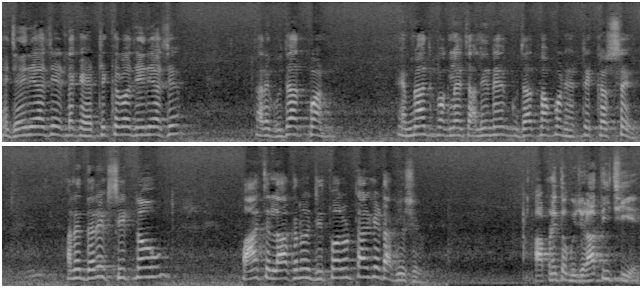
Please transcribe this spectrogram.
એ જઈ રહ્યા છે એટલે કે હેટ્રિક કરવા જઈ રહ્યા છે. ત્યારે ગુજરાત પણ એમના જ પગલે ચાલીને ગુજરાતમાં પણ હેટ્રિક કરશે. અને દરેક સીટનો પાંચ લાખનો જીતવાનો ટાર્ગેટ આપ્યો છે. આપણે તો ગુજરાતી છીએ.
